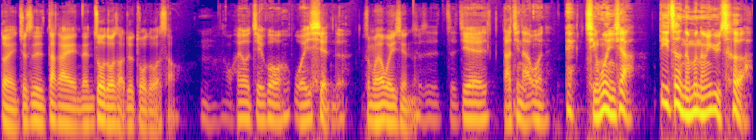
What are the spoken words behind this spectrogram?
对，就是大概能做多少就做多少，嗯，我还有接过危险的，什么叫危险的就？是直接打进来问，哎，请问一下地震能不能预测啊？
